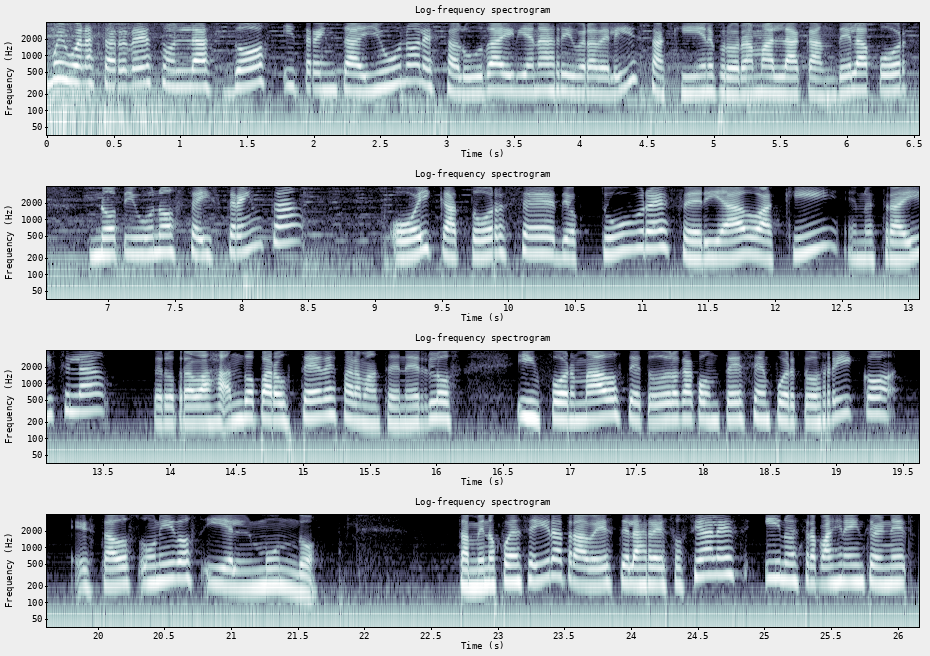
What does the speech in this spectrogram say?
Muy buenas tardes, son las 2 y 31. Les saluda Iliana Rivera de Liz aquí en el programa La Candela por Noti 1630. Hoy, 14 de octubre, feriado aquí en nuestra isla, pero trabajando para ustedes para mantenerlos informados de todo lo que acontece en Puerto Rico, Estados Unidos y el mundo. También nos pueden seguir a través de las redes sociales y nuestra página de internet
